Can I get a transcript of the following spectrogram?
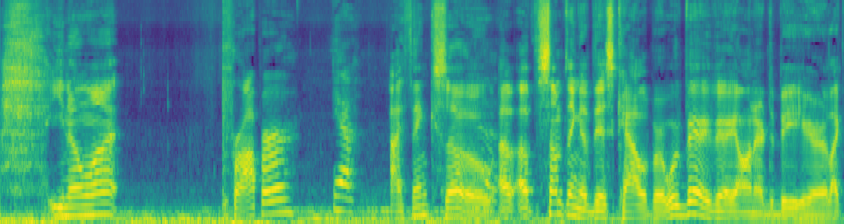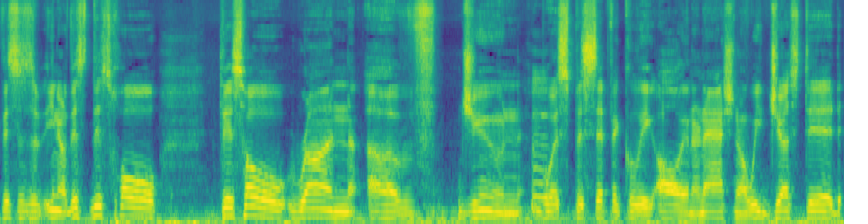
you know what? Proper. Yeah. I think so. Yeah. Of, of something of this caliber, we're very, very honored to be here. Like this is, a, you know, this this whole this whole run of June Hmm. was specifically all international. We just did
